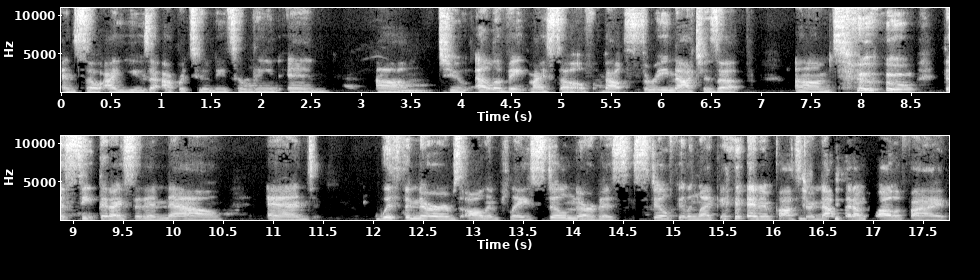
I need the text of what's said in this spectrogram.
And so I use that opportunity to lean in um, to elevate myself about three notches up um, to the seat that I sit in now. And with the nerves all in place, still nervous, still feeling like an imposter, not that I'm qualified,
